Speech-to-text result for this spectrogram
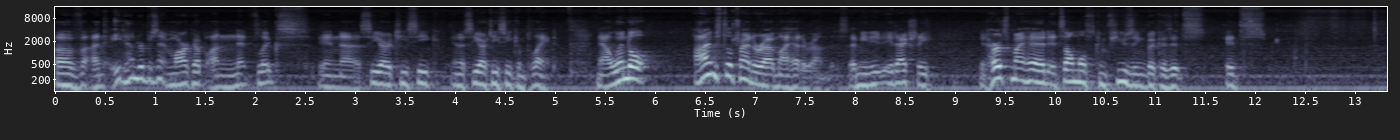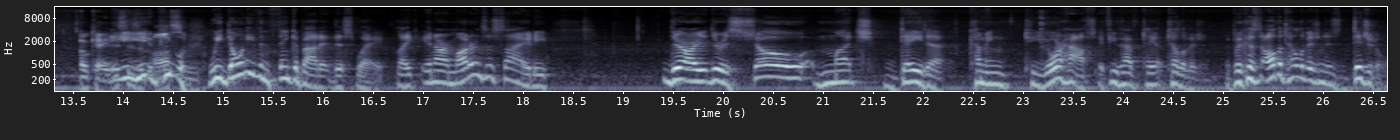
of an 800% markup on Netflix in a CRTC in a CRTC complaint. Now, Wendell, I'm still trying to wrap my head around this. I mean, it, it actually it hurts my head. It's almost confusing because it's it's okay. This is awesome. People, we don't even think about it this way. Like in our modern society, there are there is so much data coming to your house if you have te- television because all the television is digital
